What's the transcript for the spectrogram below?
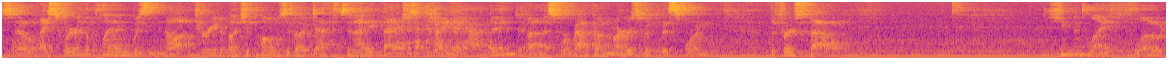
So I swear the plan was not to read a bunch of poems about death tonight. That just kind of happened. Uh, so we're back on Mars with this one. The first battle. Human life flowed.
